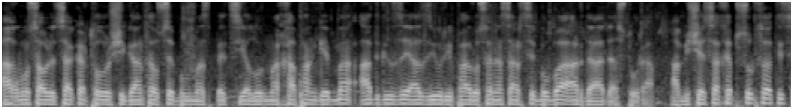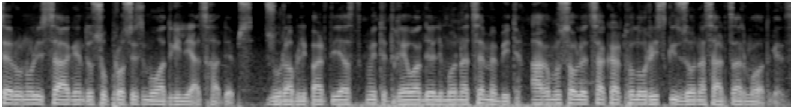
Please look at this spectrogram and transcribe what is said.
აღმოსავლეთ საქართველოსში განთავსებულმა სპეციალურმა ხაფანგებმა ადგილზე აზიური ფაროსანას არსებობა არ დაადასტურა. ამის შესახებ სურსათის ეროვნული სააგენტოს უფროსის მოადგილე აცხადებს. ზურაბლი პარტიას თქმით დღევანდელი მონაცემებით აღმოსავლეთ საქართველოს რისკის ზონას არ წარმოადგენს.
